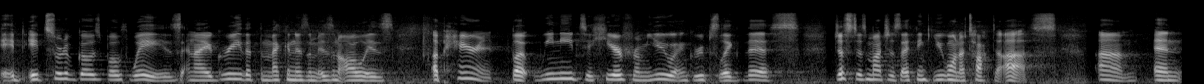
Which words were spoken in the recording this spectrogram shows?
it, it sort of goes both ways, and I agree that the mechanism isn't always apparent, but we need to hear from you and groups like this just as much as I think you want to talk to us. Um, and,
